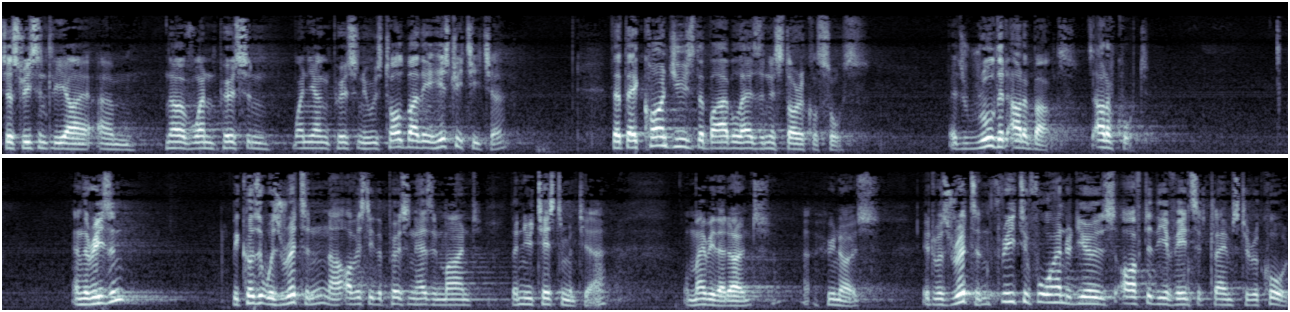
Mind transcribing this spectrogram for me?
Just recently, I um, know of one person, one young person, who was told by their history teacher that they can't use the Bible as an historical source. It's ruled it out of bounds, it's out of court. And the reason? Because it was written, now obviously the person has in mind the New Testament here, or maybe they don't. Who knows? It was written three to four hundred years after the events it claims to record.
